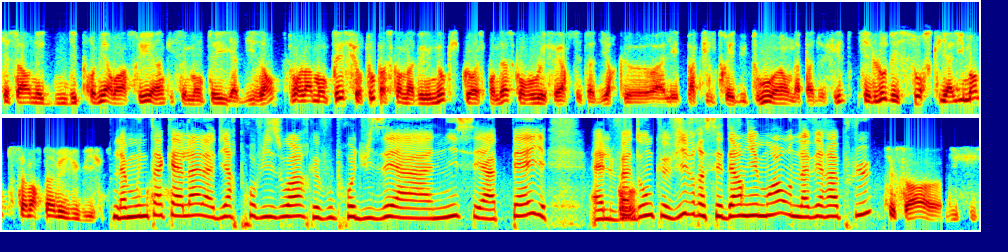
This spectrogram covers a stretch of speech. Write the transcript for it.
C'est ça, on est une des premières brasseries hein, qui s'est montée il y a 10 ans. On l'a montée surtout parce qu'on avait une eau qui correspondait à ce qu'on voulait faire, c'est-à-dire qu'elle n'est pas filtrée du tout, hein, on n'a pas de filtre. C'est l'eau des sources qui alimente Saint-Martin-Vésubie. La Muntakala, la bière provisoire que vous produisez à Nice et à Paye, elle va donc vivre ces derniers mois, on ne la verra plus? Euh, d'ici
